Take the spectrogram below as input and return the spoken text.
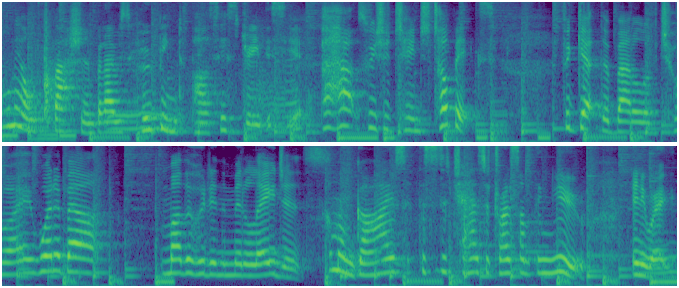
Call me old fashioned, but I was hoping to pass history this year. Perhaps we should change topics. Forget the Battle of Troy. What about motherhood in the Middle Ages? Come on, guys. This is a chance to try something new. Anyway,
